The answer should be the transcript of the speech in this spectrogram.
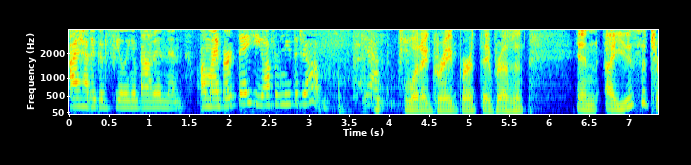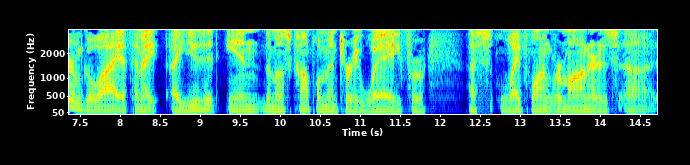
I had a good feeling about it. And then on my birthday, he offered me the job. Yeah. what a great birthday present. And I use the term Goliath, and I, I use it in the most complimentary way for us lifelong Vermonters. Uh,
